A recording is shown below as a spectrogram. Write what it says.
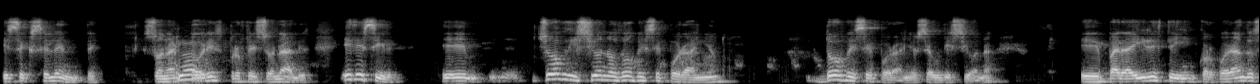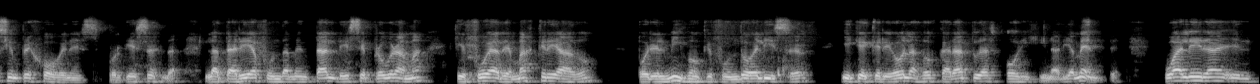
es excelente. Son actores profesionales. Es decir, eh, yo audiciono dos veces por año, dos veces por año se audiciona, eh, para ir este, incorporando siempre jóvenes, porque esa es la, la, tarea fundamental de ese programa que fue además creado por el mismo que fundó el ISER y que creó las dos carátulas originariamente. ¿Cuál era el,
